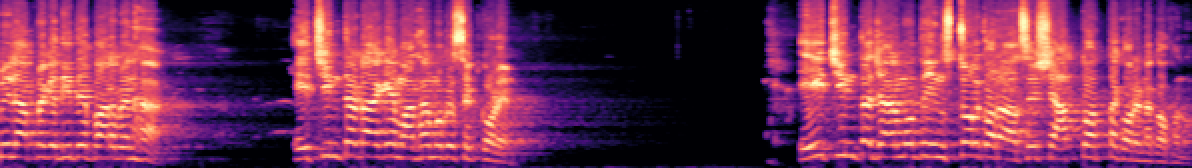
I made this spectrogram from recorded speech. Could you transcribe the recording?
মিলে আপনাকে দিতে পারবে না। এই চিন্তাটা আগে মাথার মধ্যে সেট করেন। এই চিন্তা যার মধ্যে ইনস্টল করা আছে, সে আত্মহত্যা করে না কখনো।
